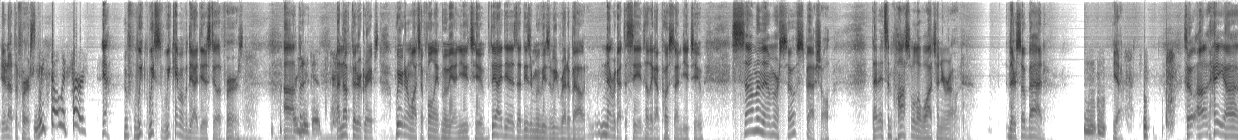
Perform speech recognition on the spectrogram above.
You're not the first. We stole it first. Yeah, we we we came up with the idea to steal it first. Uh, you did. Enough bitter grapes. We're going to watch a full length movie on YouTube. The idea is that these are movies we read about, we never got to see until they got posted on YouTube. Some of them are so special that it's impossible to watch on your own. They're so bad. Mm-hmm. Yeah. so, uh, hey, uh,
